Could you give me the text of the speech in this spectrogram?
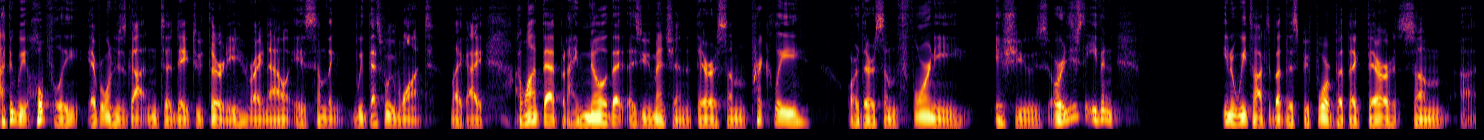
I think we hopefully everyone who's gotten to day two thirty right now is something we, that's what we want. Like I I want that, but I know that as you mentioned, there are some prickly or there are some thorny issues, or just even, you know, we talked about this before, but like there are some. Uh,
